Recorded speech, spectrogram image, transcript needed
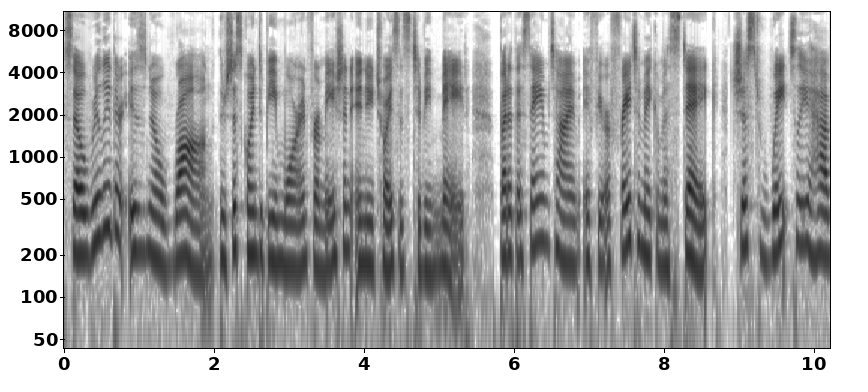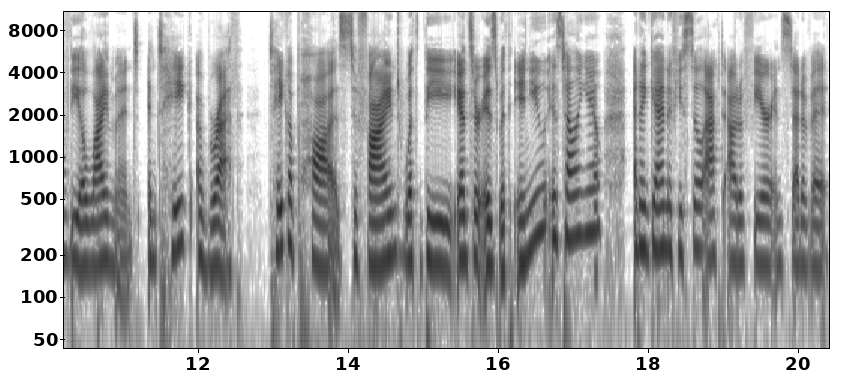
So, really, there is no wrong. There's just going to be more information and new choices to be made. But at the same time, if you're afraid to make a mistake, just wait till you have the alignment and take a breath take a pause to find what the answer is within you is telling you. And again, if you still act out of fear instead of it,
